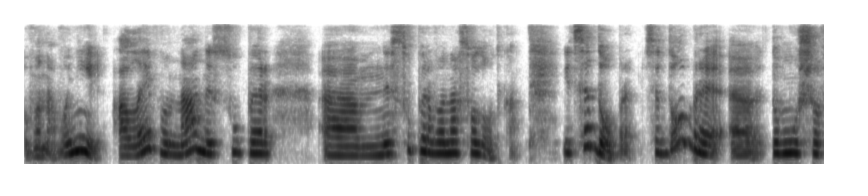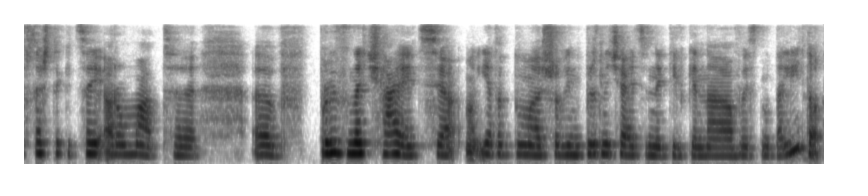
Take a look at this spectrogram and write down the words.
вона ваніль, але вона не супер, е, не супер вона солодка. І це добре. Це добре, е, тому що все ж таки цей аромат е, е, призначається, ну, я так думаю, що він призначається не тільки на весну та літо,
